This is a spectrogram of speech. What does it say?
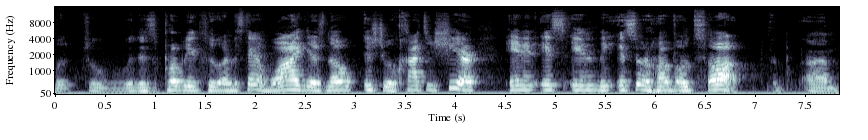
it is appropriate to understand why there's no issue of chatzi shir in it's in the isur havotzah um,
